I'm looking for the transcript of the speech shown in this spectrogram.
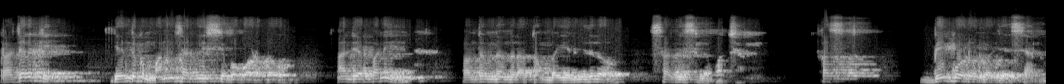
ప్రజలకి ఎందుకు మనం సర్వీస్ ఇవ్వకూడదు అని చెప్పని పంతొమ్మిది వందల తొంభై ఎనిమిదిలో సర్వీస్లోకి వచ్చాను. ఫస్ట్ బి కోడూరులో చేశాను.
